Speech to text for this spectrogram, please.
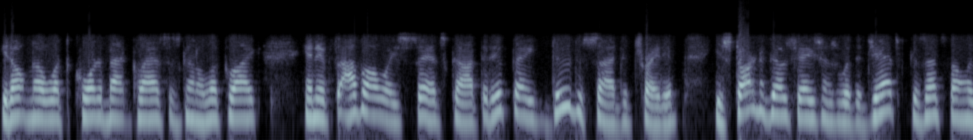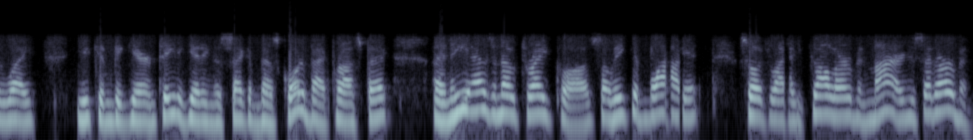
You don't know what the quarterback class is going to look like. And if I've always said, Scott, that if they do decide to trade him, you start negotiations with the Jets because that's the only way you can be guaranteed of getting the second best quarterback prospect. And he has a no trade clause, so he could block it. So it's like you call Urban Meyer and you said, Urban,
